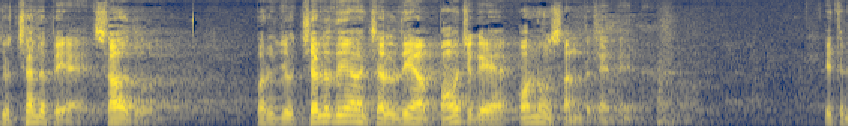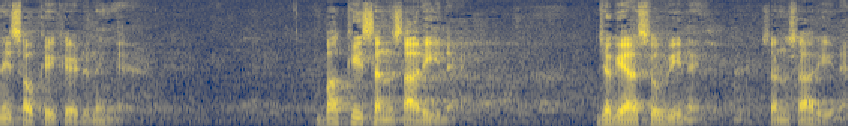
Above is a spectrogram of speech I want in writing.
ਜੋ ਚੱਲ ਪਿਆ ਹੈ, ਸਾਧੂ। ਪਰ ਜੋ ਚਲਦਿਆਂ ਚਲਦਿਆਂ ਪਹੁੰਚ ਗਿਆ ਉਹਨੂੰ ਸੰਤ ਕਹਿੰਦੇ ਨੇ। ਇਤਨੀ ਸੌਖੀ ਖੇਡ ਨਹੀਂ ਹੈ। ਬਾਕੀ ਸੰਸਾਰੀ ਨੇ। ਜਗਿਆਸੂ ਵੀ ਨੇ। ਸੰਸਾਰੀ ਨੇ।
